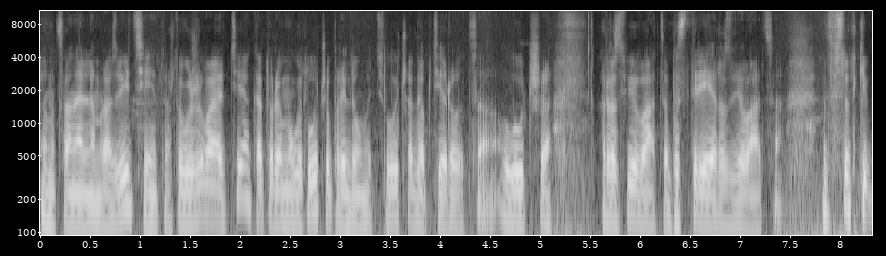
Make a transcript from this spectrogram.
эмоциональном развитии, потому что выживают те, которые могут лучше придумать, лучше адаптироваться, лучше развиваться, быстрее развиваться. Это все-таки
